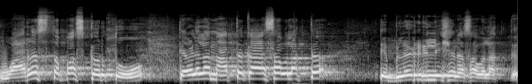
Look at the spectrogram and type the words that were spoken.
वारस तपास करतो त्यावेळेला नातं काय असावं लागतं? ते ब्लड रिलेशन असावं लागतं.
